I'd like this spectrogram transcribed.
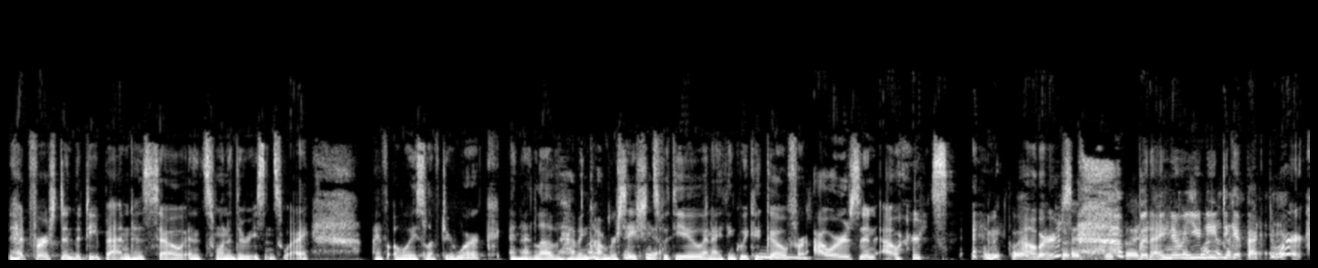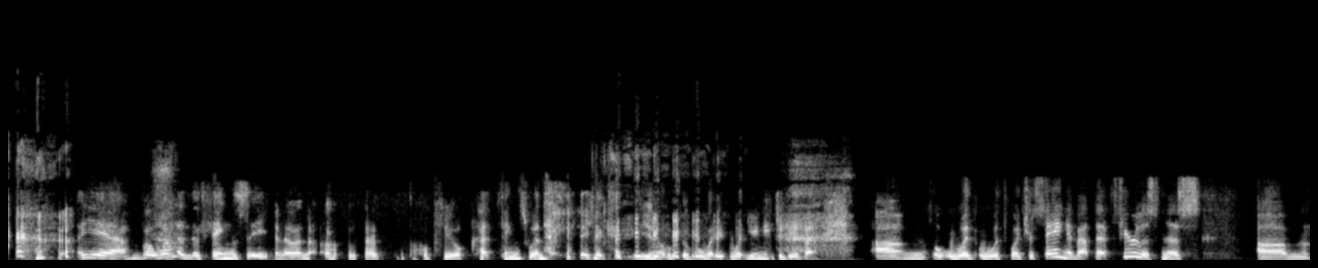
head first in the deep end. So it's one of the reasons why I've always loved your work and I love having oh, conversations you. with you. And I think we could go for mm. hours and hours. We could, hours, we could, we could. but I know you need to get back to work. yeah, but one of the things, you know, and uh, uh, hopefully you'll cut things when you know what, what you need to do. But um, with with what you're saying about that fearlessness, um,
